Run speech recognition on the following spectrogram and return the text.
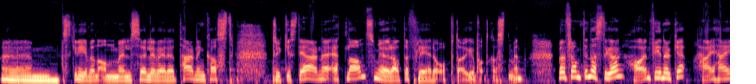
um, skrive en anmeldelse, levere et terningkast, trykke stjerne, et eller annet som gjør at flere oppdager podkasten min. Men fram til neste gang, ha en fin uke. Hei, hei!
